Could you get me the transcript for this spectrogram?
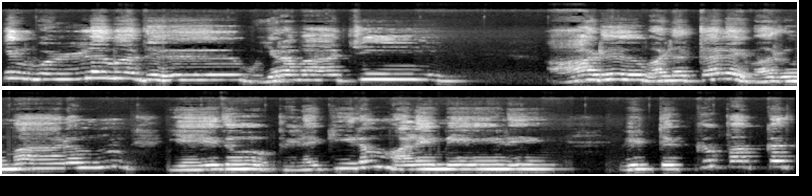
என் உள்ளமது உயரமாச்சி. ஆடு வளர்த்தலை வருமானம் ஏதோ பிழைக்கிறோம் மலை மேலே வீட்டுக்கு பக்கத்து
